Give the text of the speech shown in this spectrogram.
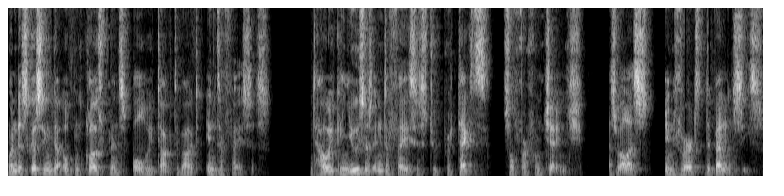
When discussing the open-close principle, we talked about interfaces and how we can use those interfaces to protect software from change, as well as invert dependencies.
